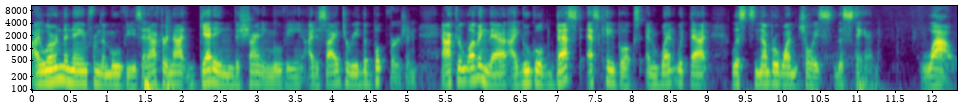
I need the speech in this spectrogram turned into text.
I learned the name from the movies, and after not getting the Shining movie, I decided to read the book version. After loving that, I googled best SK books and went with that list's number one choice, The Stand. Wow.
